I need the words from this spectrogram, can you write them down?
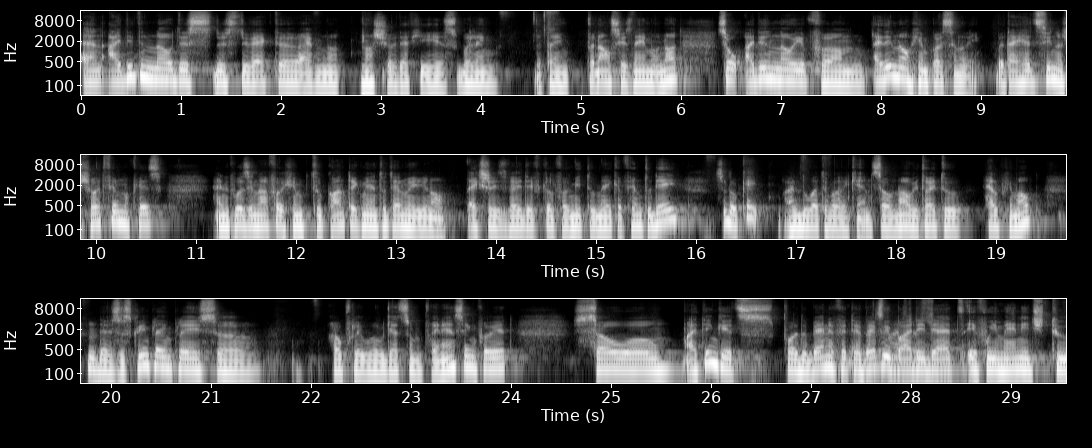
And I didn't know this, this director. I'm not, not sure that he is willing that I pronounce his name or not. So I didn't know if, um, I didn't know him personally, but I had seen a short film of his and it was enough for him to contact me and to tell me, you know, actually it's very difficult for me to make a film today. I said, okay, I'll do whatever I can. So now we try to help him out. Hmm. There's a screenplay in place. Uh, hopefully we'll get some financing for it. So uh, I think it's for the benefit yeah, of everybody nice, that if we manage to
